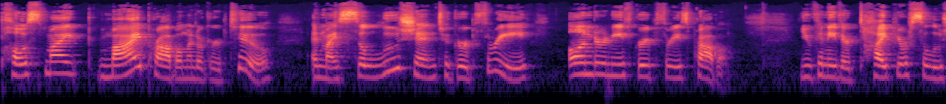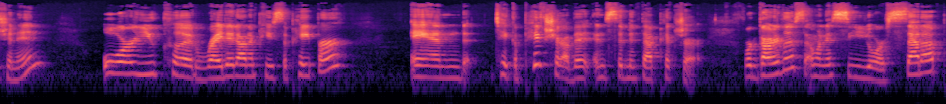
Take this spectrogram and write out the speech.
post my my problem under group two and my solution to group three underneath group three's problem. You can either type your solution in or you could write it on a piece of paper and take a picture of it and submit that picture. Regardless, I want to see your setup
